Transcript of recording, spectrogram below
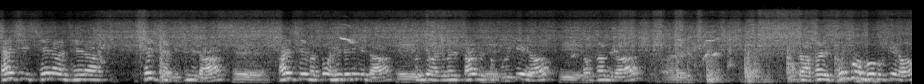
다시 세나 세나 세시 하겠습니다. 다시 세면 또 해드립니다. 네. 그렇게 하면 다음에 또 네. 볼게요. 네. 감사합니다. 자, 사실 공부 한번 먹어볼게요.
